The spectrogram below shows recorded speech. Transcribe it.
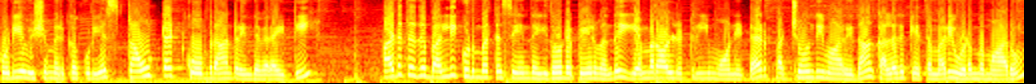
கொடிய விஷயம் இருக்கக்கூடிய ஸ்டவுட்டட் கோப்ரான்ற இந்த வெரைட்டி. அடுத்தது பள்ளி குடும்பத்தை சேர்ந்த இதோட பேர் வந்து எமரால்டு ட்ரீ மானிட்டர். பச்சோந்தி மாதிரி தான் கலருக்கு ஏற்ற மாதிரி உடம்பு மாறும்.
